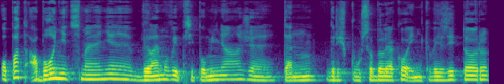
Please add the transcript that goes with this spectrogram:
Opat Abo nicméně Vilémovi připomíná, že ten, když působil jako inkvizitor,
